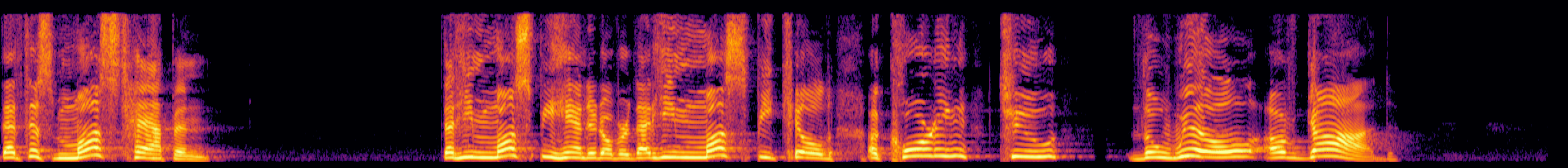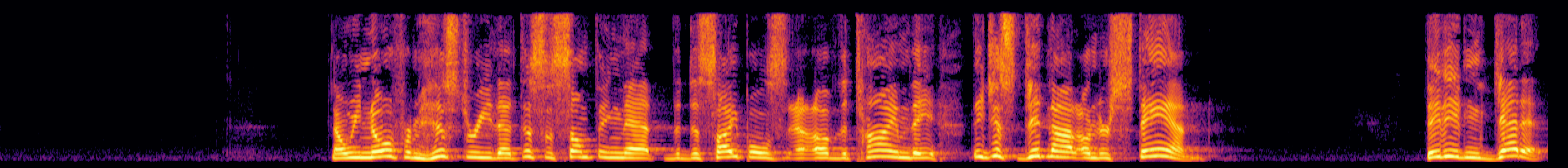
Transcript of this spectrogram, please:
that this must happen. That he must be handed over, that he must be killed according to the will of God. Now we know from history that this is something that the disciples of the time they, they just did not understand. They didn't get it.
